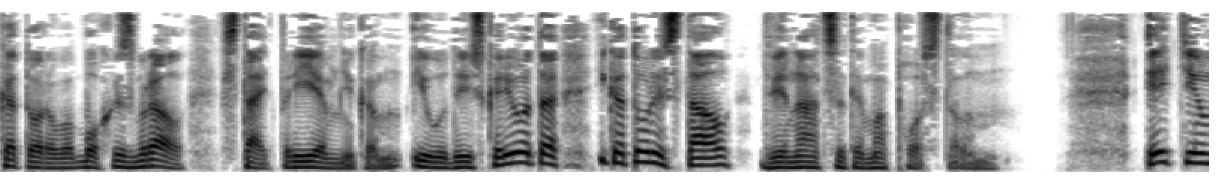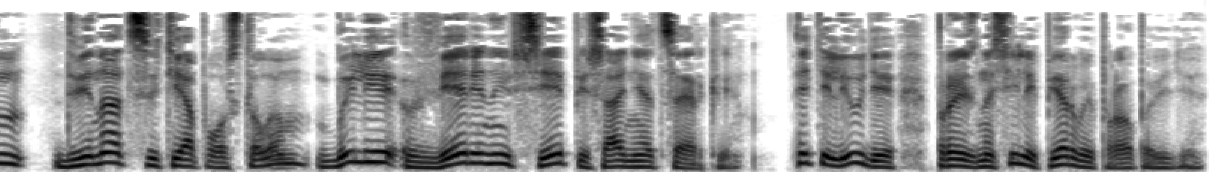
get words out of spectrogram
которого Бог избрал стать преемником Иуда Искариота и который стал двенадцатым апостолом. Этим двенадцати апостолам были вверены все писания церкви. Эти люди произносили первые проповеди,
